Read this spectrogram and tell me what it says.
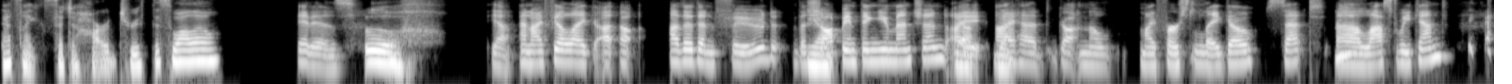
That's like such a hard truth to swallow. It is. Ugh. Yeah. And I feel like uh, uh, other than food, the yeah. shopping thing you mentioned, yeah. I yeah. I had gotten a my first Lego set uh, last weekend. Yes.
